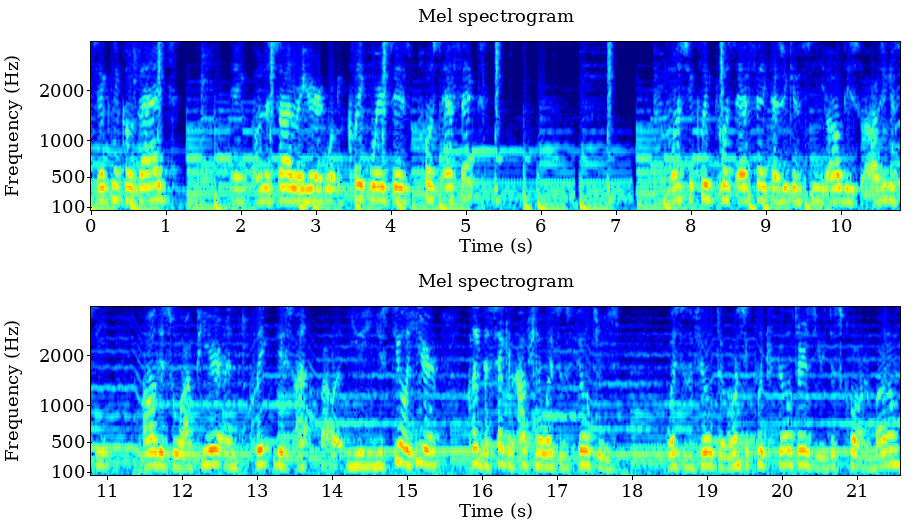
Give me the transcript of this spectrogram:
technical guides. And on the side right here click where it says post effect. And once you click post effect as you can see all this as you can see all this will appear. And click this uh, uh you you still here click the second option where it says filters West is a filter. Once you click filters, you just scroll on the bottom.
